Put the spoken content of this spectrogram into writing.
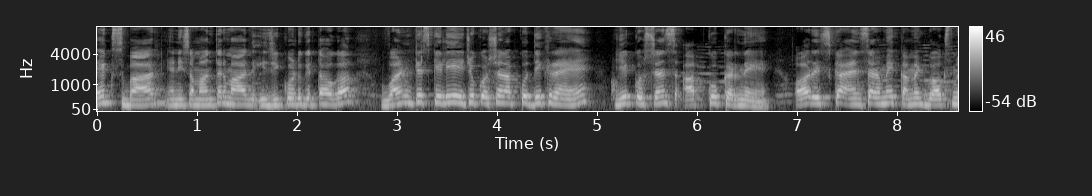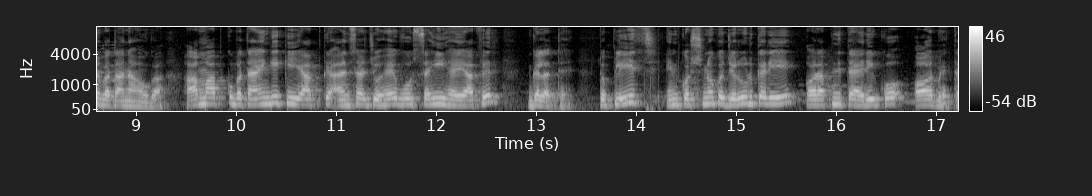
एक्स बार यानी समांतर माध्य इज़ इक्वल टू कितना होगा? वन टेस्ट के लिए ये जो क्वेश्चन आपको दिख रहे हैं, ये क्वेश्चंस आपको करने हैं और इसका आंसर हमें कमेंट बॉक्स में बताना होगा। हम आपको बताएँगे कि आपका आंसर जो है वो सही है या फिर गलत है। तो प्लीज़ इन क्वेश्चनों को ज़रूर करिए और अपनी तैयारी को और बेहतर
